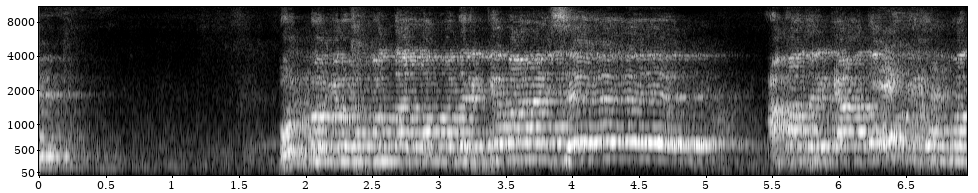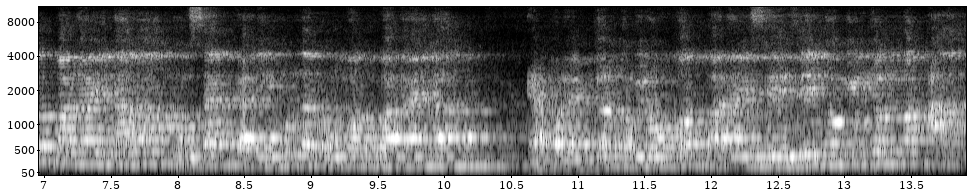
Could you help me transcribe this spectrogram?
কোন নবীর উম্মত আল্লাহ আমাদেরকে বানাইছে? আমাদেরকে আদম উম্মত বানায় না, মুসা কালিমুল্লাহর উম্মত বানায় না এমন একজন নবীর উম্মত বানাইছে যে নবীর জন্য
